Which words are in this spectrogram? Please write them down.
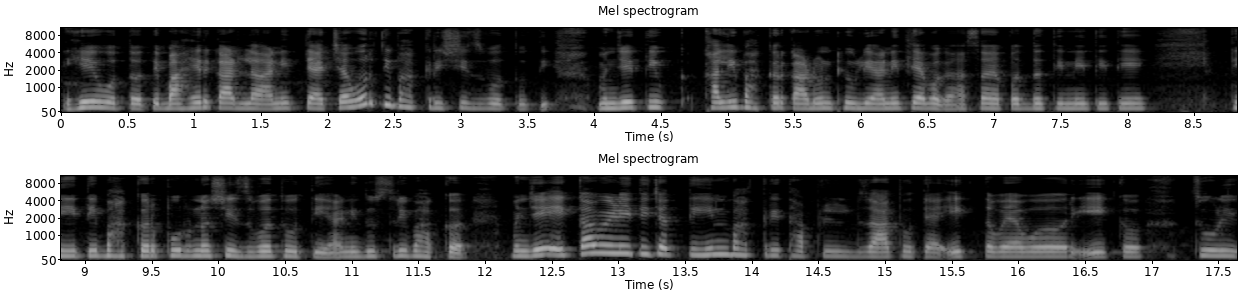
हे होतं ते बाहेर काढलं आणि त्याच्यावर ती भाकरी शिजवत होती. म्हणजे ती खाली भाकर काढून ठेवली आणि त्या बघा अशा पद्धतीने तिथे ती ती भाकर पूर्ण शिजवत होती आणि दुसरी भाकर. म्हणजे एका वेळी तिच्या तीन भाकरी थाप जात होत्या. एक तव्यावर एक चुळी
